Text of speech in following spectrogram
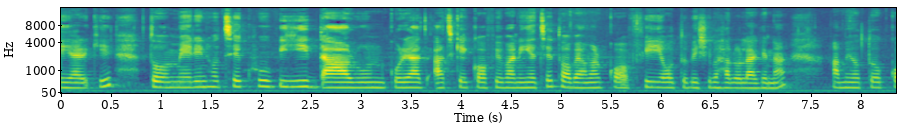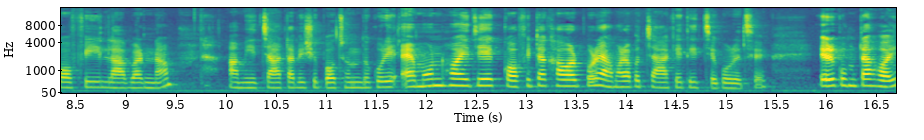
এই আর কি। তো মেরিন হচ্ছে খুবই দারুণ করে আজ, আজকে কফি বানিয়েছে, তবে আমার কফি অত বেশি ভালো লাগে না। আমি অত কফি লাভার না। আমি চাটা বেশি পছন্দ করি। এমন হয় যে, কফিটা খাওয়ার পরে আমার আবার চা খেতে ইচ্ছে করেছে। এরকমটা হয়।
